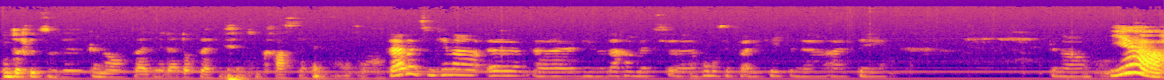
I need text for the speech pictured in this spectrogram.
unterstützen will, Genau. weil es mir dann doch vielleicht ein bisschen zu krass ist. Also, Da übrigens zum Thema äh, äh, diese Sache mit äh, Homosexualität in der AfD. Genau. ja,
